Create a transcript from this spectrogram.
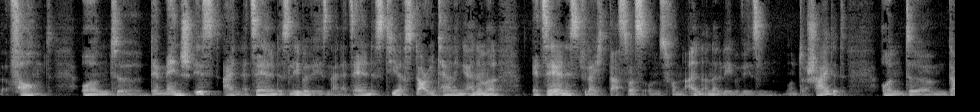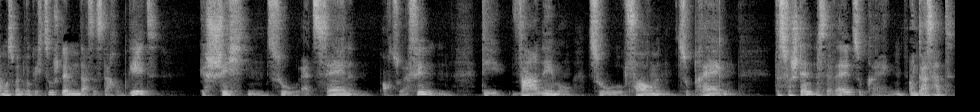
äh, formt. Und äh, der Mensch ist ein erzählendes Lebewesen, ein erzählendes Tier, Storytelling Animal. Erzählen ist vielleicht das, was uns von allen anderen Lebewesen unterscheidet. Und ähm, da muss man wirklich zustimmen, dass es darum geht, Geschichten zu erzählen, auch zu erfinden, die Wahrnehmung zu formen, zu prägen, das Verständnis der Welt zu prägen. Und das hat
